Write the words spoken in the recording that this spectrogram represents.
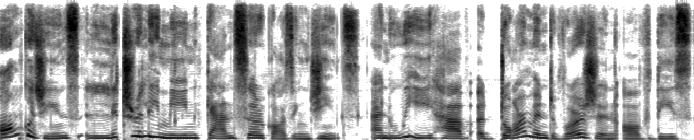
Oncogenes literally mean cancer causing genes, and we have a dormant version of these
